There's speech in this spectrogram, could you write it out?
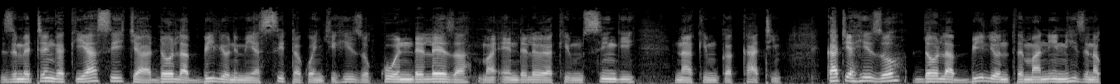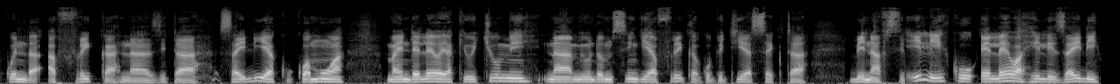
zimetenga kiasi cha dola bilioni mia sita kwa nchi hizo kuendeleza maendeleo ya kimsingi na kimkakati. Kati ya hizo dola bilioni 80 zinakwenda Afrika na zitasaidia kukwamua maendeleo ya kiuchumi na miundo msingi ya Afrika kupitia sekta binafsi. Ili kuelewa hili zaidi,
